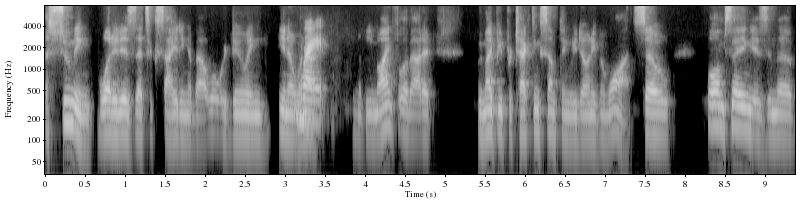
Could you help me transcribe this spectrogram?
assuming what it is that's exciting about what we're doing you know we're right. not be mindful about it we might be protecting something we don't even want. So all i'm saying is in the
